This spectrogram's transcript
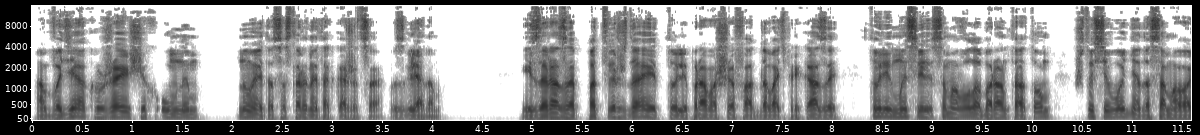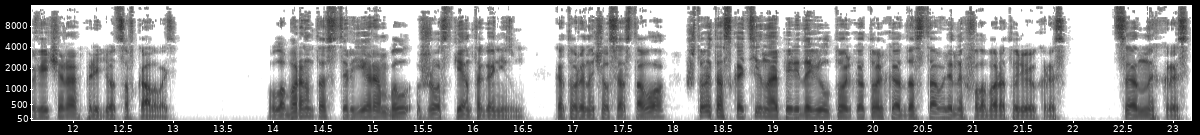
обводя окружающих умным, ну это со стороны так кажется, взглядом. И зараза подтверждает то ли право шефа отдавать приказы, то ли мысли самого лаборанта о том, что сегодня до самого вечера придется вкалывать. У лаборанта с терьером был жесткий антагонизм, который начался с того, что эта скотина передавил только-только доставленных в лабораторию крыс. Ценных крыс.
